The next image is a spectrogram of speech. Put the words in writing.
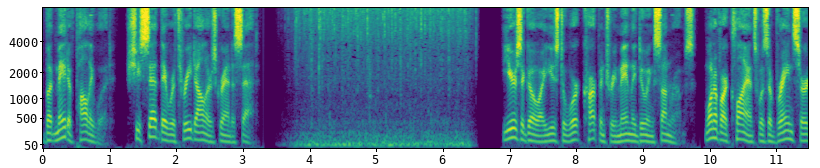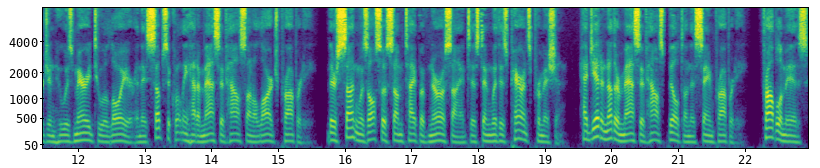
but made of polywood. She said they were $3 grand a set. Years ago, I used to work carpentry mainly doing sunrooms. One of our clients was a brain surgeon who was married to a lawyer and they subsequently had a massive house on a large property. Their son was also some type of neuroscientist and with his parents' permission, had yet another massive house built on this same property. Problem is,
